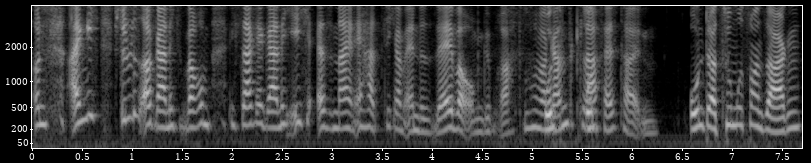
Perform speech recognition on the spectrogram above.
und eigentlich stimmt es auch gar nicht. Warum? Ich sage ja gar nicht ich, also nein, er hat sich am Ende selber umgebracht. Das muss man Und- ganz klar und- festhalten. Und dazu muss man sagen,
